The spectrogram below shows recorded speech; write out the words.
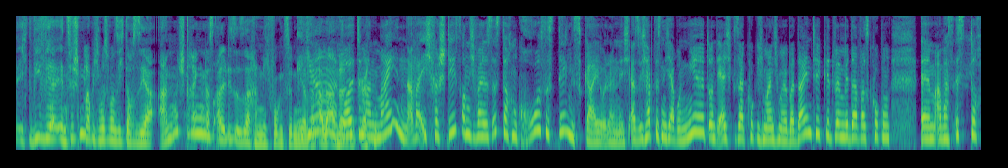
ich, wie wir inzwischen, glaube ich, muss man sich doch sehr anstrengen, dass all diese Sachen nicht funktionieren, wenn alle Ja, anderen sollte man meinen, aber ich verstehe es auch nicht, weil es ist doch ein großes Ding, Sky, oder nicht? Also ich habe das nicht abonniert und ehrlich gesagt gucke ich manchmal über dein Ticket, wenn wir da was gucken. Ähm, aber es ist doch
